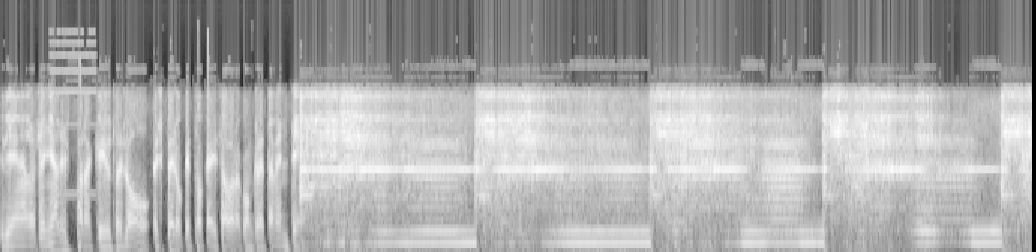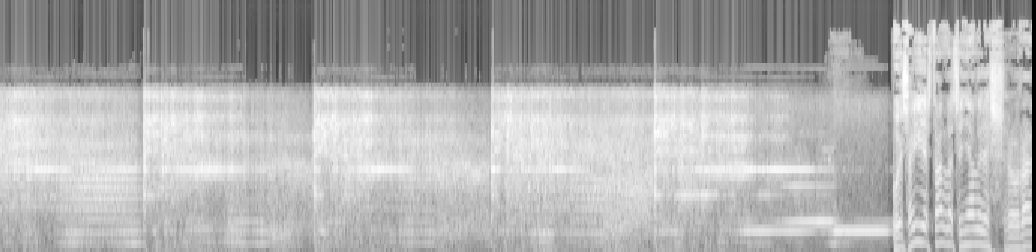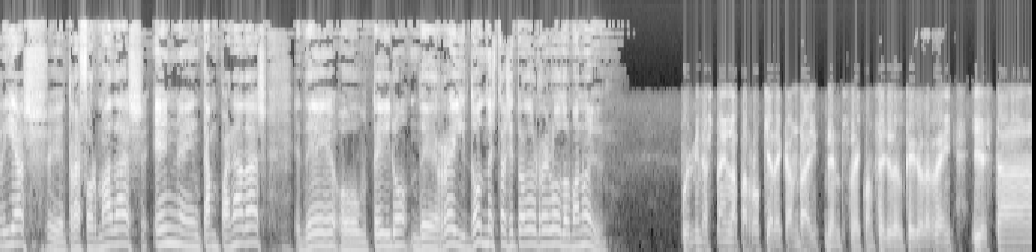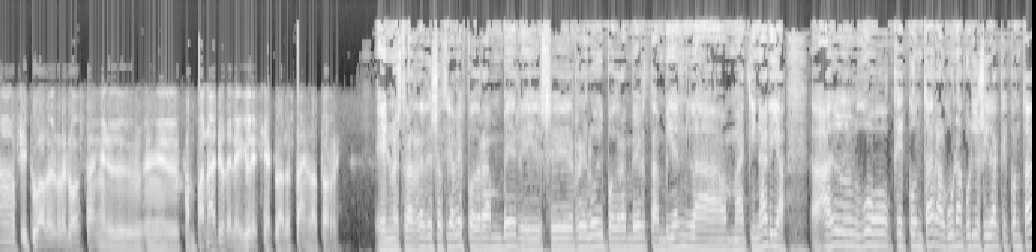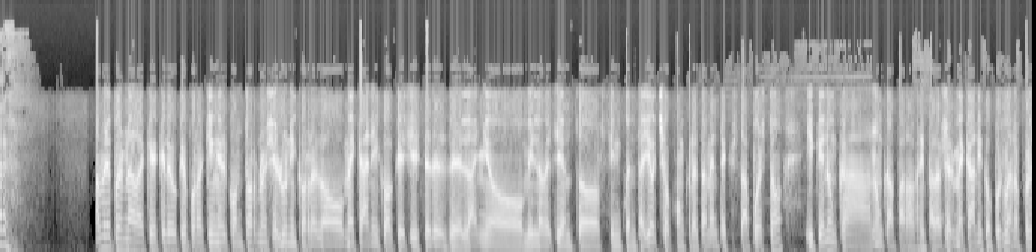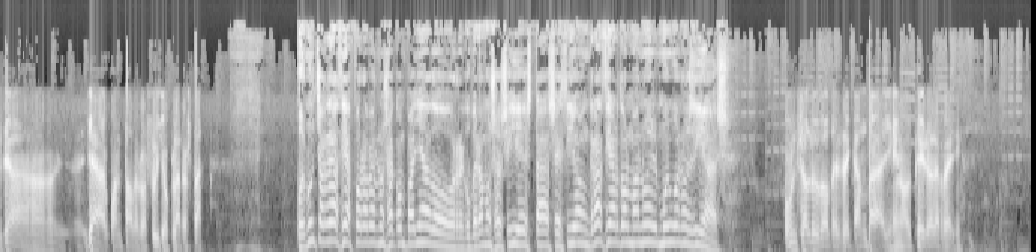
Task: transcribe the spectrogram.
Bien a las señales para que el reloj, espero que toque a esa hora concretamente. Pues ahí están las señales horarias eh, transformadas en, campanadas de Outeiro de Rey. ¿Dónde está situado el reloj, don Manuel? Pues mira, está en la parroquia de Canday, dentro del Concello de Outeiro de Rey, y está situado el reloj, está en el, en el campanario de la iglesia, claro, está en la torre. En nuestras redes sociales podrán ver ese reloj y podrán ver también la maquinaria. ¿Algo que contar, alguna curiosidad que contar? Hombre, pues nada, que creo que por aquí en el contorno es el único reloj mecánico que existe desde el año 1958, concretamente, que está puesto y que nunca, nunca ha parado. Y para ser mecánico, pues bueno, pues ya, ya ha aguantado lo suyo, claro está. Pues muchas gracias por habernos acompañado. Recuperamos así esta sección. Gracias, don Manuel. Muy buenos días. Un saludo desde Canday, en Otero de Rey.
